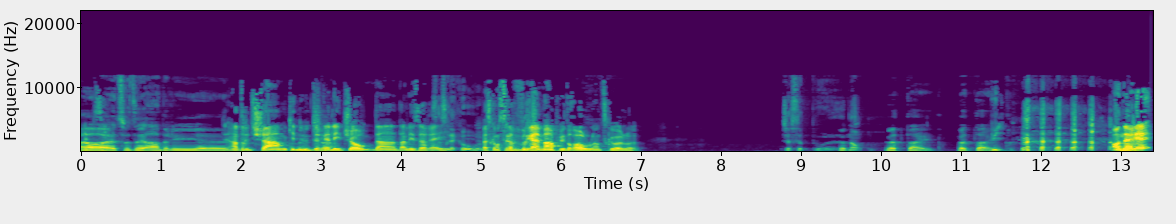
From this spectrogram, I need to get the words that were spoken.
Ah, euh, tu veux dire André. euh, André Ducharme, qui André nous dirait les jokes dans, dans les Ça oreilles? serait cool. Parce qu'on serait vraiment plus drôle, en tout cas, là. Je sais pas. euh, Non. Peut-être. Peut-être. Puis- On aurait,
